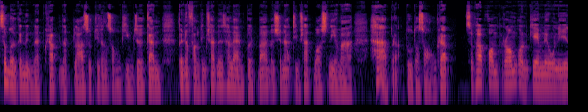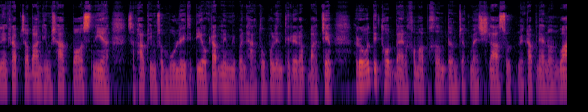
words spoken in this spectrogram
เสมอกัน 1 นัดครับนัดล่าสุดที่ทั้งสองทีมเจอกัน เป็นทางฝั่งทีมชาติเนเธอร์แลนด์เปิดบ้านเอาชนะทีมชาติบอสเนียมา 5 ประตูต่อ 2 ครับ สภาพความพร้อมก่อนเกมในวันนี้นะครับเจ้าบ้านทีมชาติบอสเนีย สภาพทีมสมบูรณ์เลยทีเดียวครับ ไม่มีปัญหาตัวผู้เล่นที่ได้รับบาดเจ็บ หรือว่าติดโทษแบนเข้ามาเพิ่มเติมจากแมตช์ล่าสุดนะครับแน่นอนว่า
